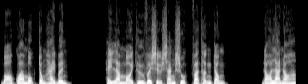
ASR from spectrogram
Bỏ qua một trong hai bên. Hãy làm mọi thứ với sự sáng suốt và thận trọng. Đó là nó.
